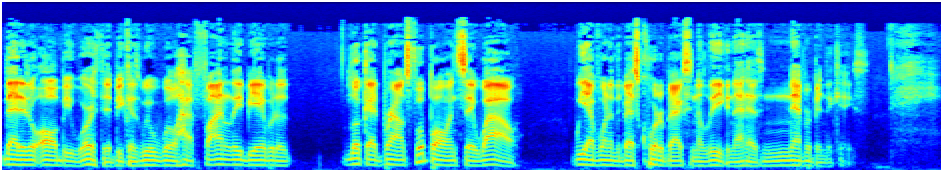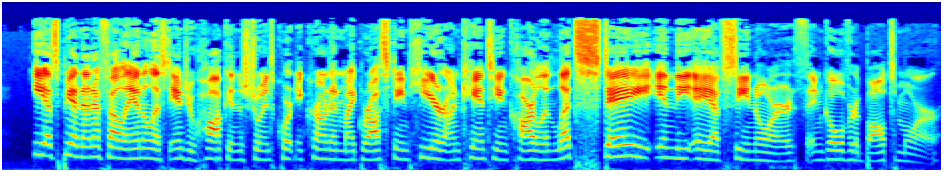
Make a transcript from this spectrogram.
that it'll all be worth it because we will have finally be able to look at Browns football and say, wow, we have one of the best quarterbacks in the league, and that has never been the case. ESPN NFL analyst Andrew Hawkins joins Courtney Cronin Mike Rothstein here on Canty and Carlin. Let's stay in the AFC North and go over to Baltimore.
